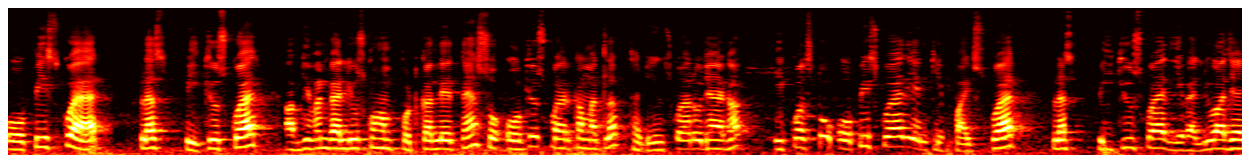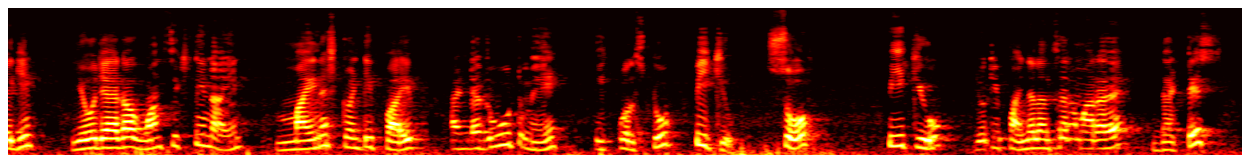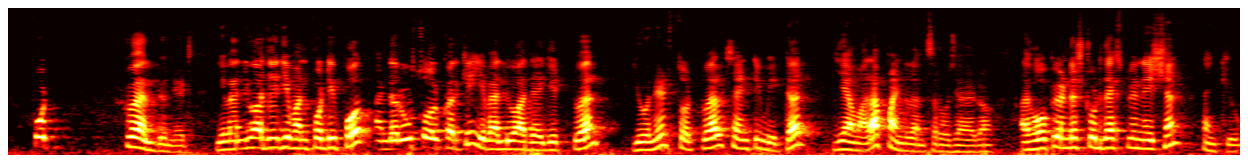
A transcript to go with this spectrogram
O P square plus P Q square अब गिवन वैल्यूज़ को हम पुट कर लेते हैं। सो ओ क्यू स्क्वायर का मतलब 13 स्क्वायर हो जाएगा equals to O P square यानी कि 5 square plus P Q square, ये वैल्यू आ जाएगी। ये हो जाएगा 169 sixty nine minus twenty under root में equals to P Q so P Q जो कि फाइनल आंसर हमारा है that is four twelve units ये वैल्यू आ जाएगी 144 अंडर रूट सोल्व करके ये वैल्यू आ जाएगी 12 यूनिट सो 12 सेंटीमीटर ये हमारा फाइनल आंसर हो जाएगा. I hope you understood the explanation thank you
